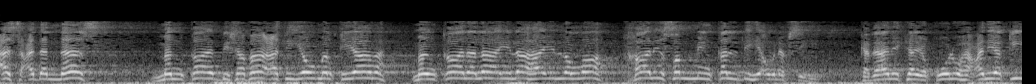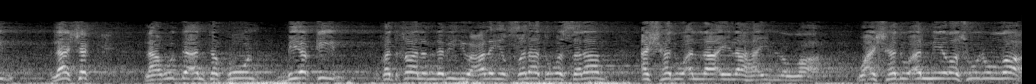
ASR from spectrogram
أسعد الناس من قال بشفاعة يوم القيامة من قال لا إله إلا الله خالصا من قلبه أو نفسه. كذلك يقولها عن يقين. لا شك لا بد أن تكون بيقين. وقد قال النبي عليه الصلاة والسلام أشهد أن لا إله إلا الله وأشهد أني رسول الله.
